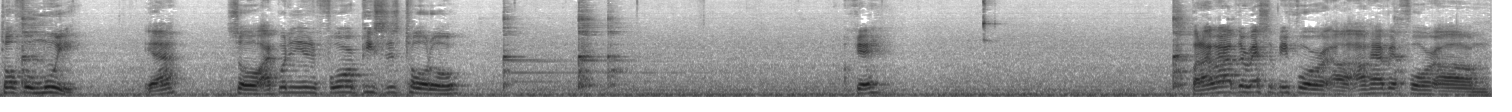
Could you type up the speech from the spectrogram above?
tofu mui, yeah? So I put it in four pieces total. Okay. But I will have the recipe for, uh, I'll have it for um,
